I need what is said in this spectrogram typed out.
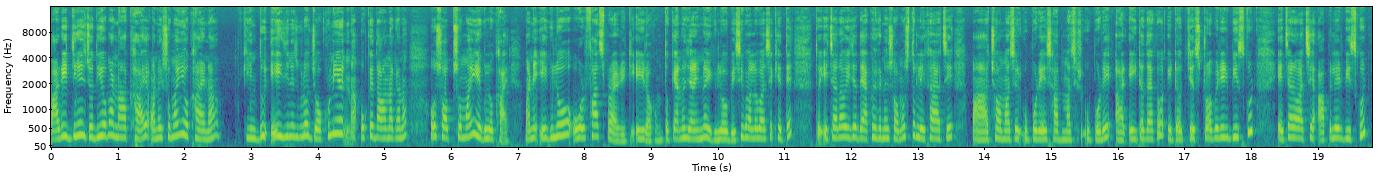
বাড়ির জিনিস যদিও বা না খায়, অনেক সময়ই ও খায় না। কিন্তু এই জিনিসগুলো যখনই ওকে দাও না কেন, ও সব সময় এগুলো খায়। মানে এগুলো ওর ফার্স্ট প্রায়োরিটি এই রকম। তো কেন জানি না, এগুলো বেশি ভালোবাসে খেতে। তো এছাড়াও এই যে দেখো, এখানে সমস্ত লেখা আছে ছ মাসের উপরে, সাত মাসের উপরে। আর এইটা দেখো, এটা হচ্ছে স্ট্রবেরির বিস্কুট। এছাড়াও আছে আপেলের বিস্কুট।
